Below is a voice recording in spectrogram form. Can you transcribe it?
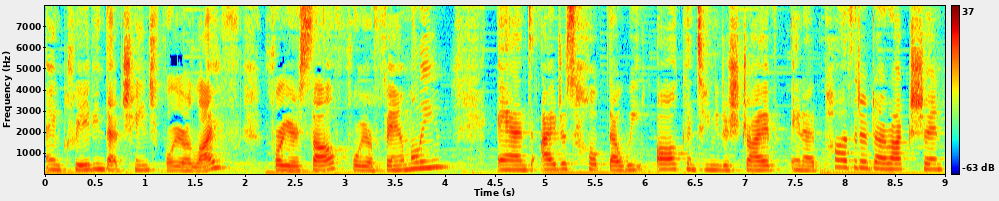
and creating that change for your life, for yourself, for your family. And I just hope that we all continue to strive in a positive direction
